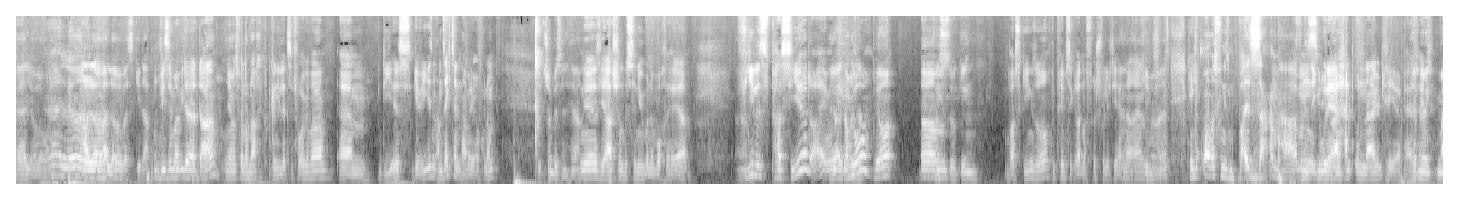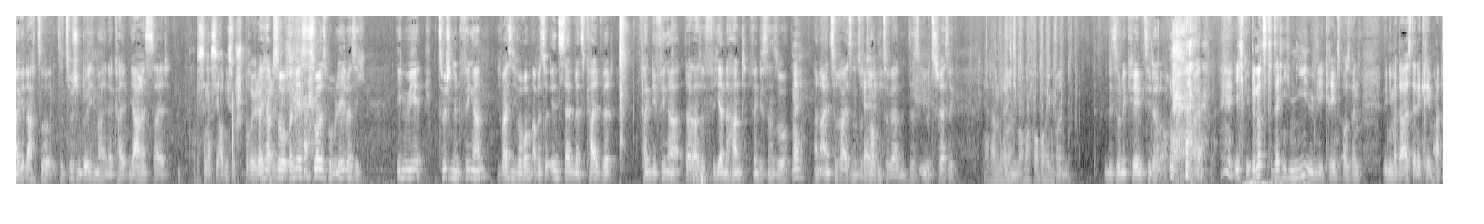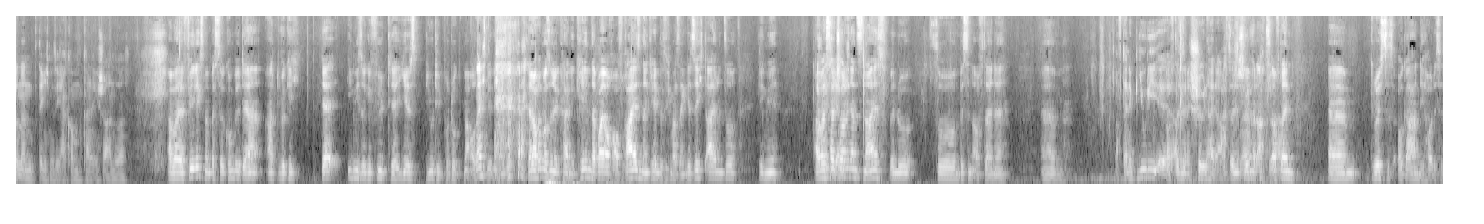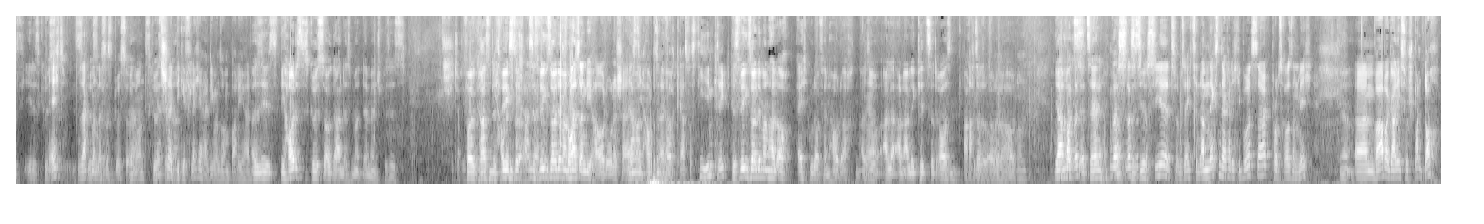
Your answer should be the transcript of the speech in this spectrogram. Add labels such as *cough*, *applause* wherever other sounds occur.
Hallo. Hallo. Hallo, hallo, was geht ab? Und wir sind mal wieder da. Wir haben uns vorhin noch nachgeguckt, wann die letzte Folge war. Ähm, die ist gewesen, am 16. haben wir die aufgenommen. Jetzt schon ein bisschen her. Ja, ist ja schon ein bisschen über eine Woche her. Vieles passiert eigentlich. Ja, doch, ja. ja. Ähm, was so ging. Was ging so? Du cremst dir gerade noch frisch völlig die Hände Ja, ein. heißt, Kann ich auch mal was von diesem Balsam haben? Die gute nice. Hand- und Nagelcreme. Ich habe mir Perfekt. mal gedacht, so, so zwischendurch mal in der kalten Jahreszeit. Ein bisschen, dass die Haut nicht so spröde Weil ich wird. so, bei mir ist es so *laughs* das Problem, dass ich irgendwie zwischen den Fingern, ich weiß nicht warum, aber so instant, wenn es kalt wird, fangen die Finger, also hier an der Hand, fängt es dann so Ne? an einzureißen und so ich trocken nicht. zu werden. Das ist übelst stressig. Ja, dann werde ich die auch mal vorbeugen. Und so eine Creme zieht halt auch *laughs* ein. Ich benutze tatsächlich nie irgendwie Cremes aus, wenn irgendjemand da ist, der eine Creme hat und dann denke ich mir so, ja komm, kann ja nicht schaden, sowas. Aber der Felix, mein bester Kumpel, der hat wirklich, der irgendwie so gefühlt, der jedes Beauty-Produkt mal ausprobiert. Irgendwie so. Der hat auch immer so eine kleine Creme dabei, auch auf Reisen, dann cremt er sich mal sein Gesicht ein und so. Irgendwie. Aber es ist halt schon ganz nice, wenn du so ein bisschen auf deine, ähm, Auf deine Beauty, äh, auf, Auf deine, deine- Schönheit auf achtest. deine ne? Schönheit achtest, auf dein ähm, größtes Organ. Die Haut ist das jedes größte. Echt? das Sagt man, größte- das ist das größte Ja, Organ? das Das, größte ist schon eine Organ. dicke Fläche halt, die man so am Body hat. Also die, ist, die Haut ist das größte Organ, das man, der Mensch besitzt. Shit, Voll krass und deswegen Haut so- krass deswegen sollte man Props halt- an die Haut, ohne Scheiß. Ja, man, die Haut ist einfach Haut. krass, was die hinkriegt. Deswegen sollte man halt auch echt gut auf seine Haut achten. Also Ja. alle, an alle Kids da draußen, achtet, Achtet auf eure Haut. Mann. Ja, Max, was- erzähl. Was, was ist passiert am 16.? Am nächsten Tag hatte ich Geburtstag, Props raus an mich. Ja. Ähm, war aber gar nicht so spannend. Doch.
